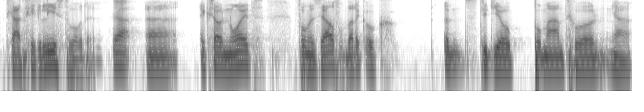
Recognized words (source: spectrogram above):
het gaat gereleased worden. ja, ik zou nooit voor mezelf, omdat ik ook een studio per maand gewoon ja,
